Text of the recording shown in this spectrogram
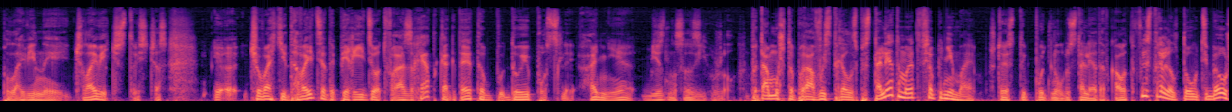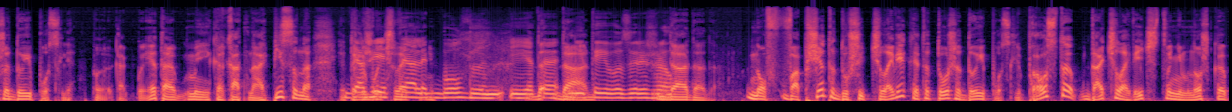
половины человечества сейчас. Э, чуваки, давайте это перейдет в разряд, когда это до и после, а не бизнес as usual. Потому что про выстрел из пистолета мы это все понимаем, что если ты поднял пистолет, а в кого-то выстрелил, то у тебя уже до и после. Как бы это многократно описано. Это Даже если человек... Алек Болдуин, и это да, не ты его заряжал. Да, да, да. Но вообще-то душить человека это тоже до и после. Просто, да, человечество немножко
